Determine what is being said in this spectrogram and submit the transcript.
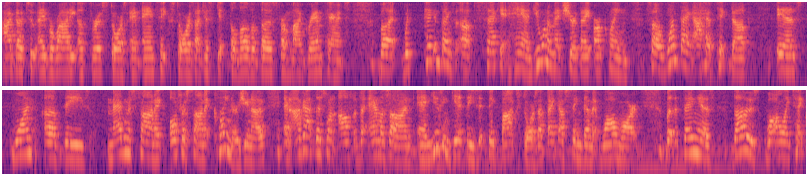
I go to a variety of thrift stores and antique stores. I just get the love of those from my grandparents. But with picking things up secondhand, you want to make sure they are clean. So one thing I have picked up is one of these Magnasonic ultrasonic cleaners, you know, and I got this one off of Amazon, and you can get these at big box stores. I think I've seen them at Walmart. But the thing is, those will only take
